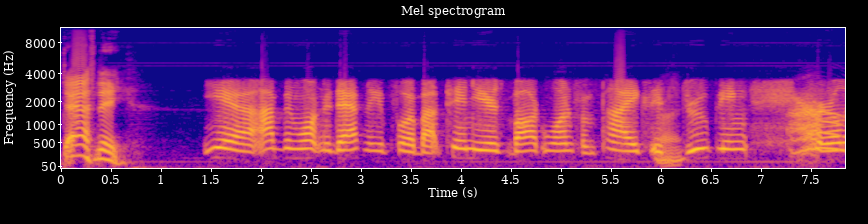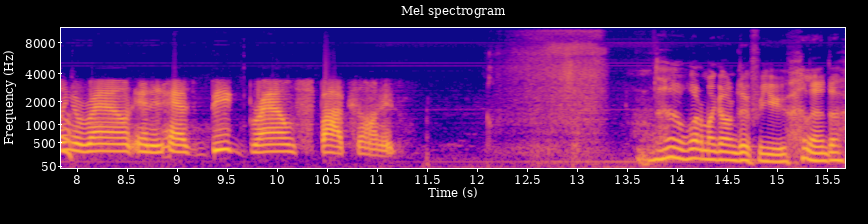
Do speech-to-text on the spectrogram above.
Daphne. Yeah, I've been wanting a Daphne for about 10 years. Bought one from Pikes. It's Right. drooping, curling around, and it has big brown spots on it. What am I going to do for you, Linda?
